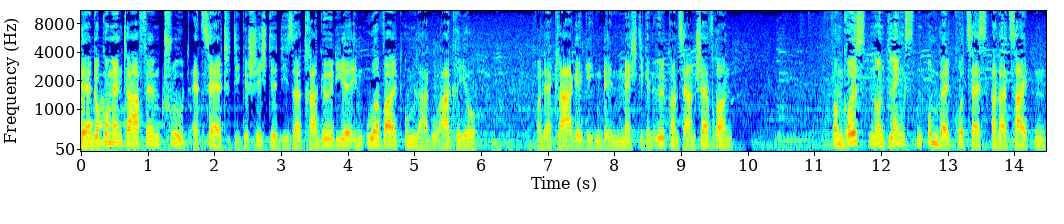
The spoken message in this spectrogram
Der Dokumentarfilm Crude erzählt die Geschichte dieser Tragödie im Urwald um Lago Agrio. Von der Klage gegen den mächtigen Ölkonzern Chevron, vom größten und längsten Umweltprozess aller Zeiten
